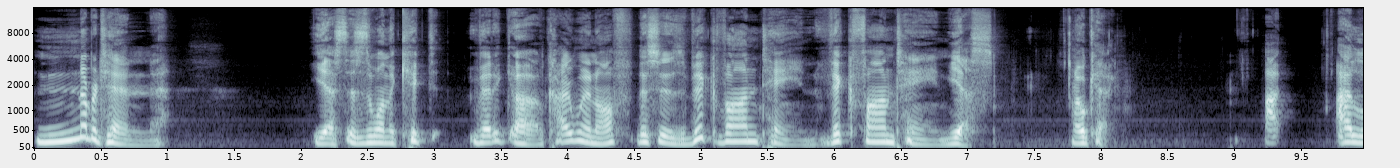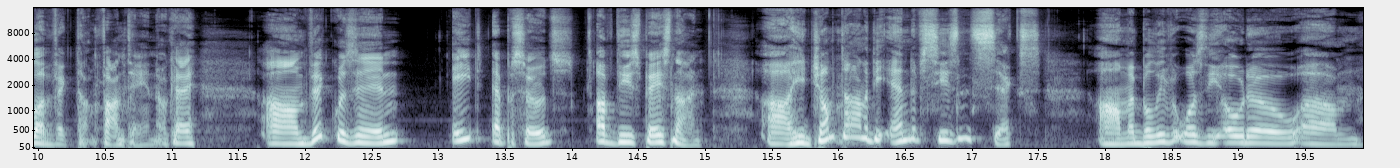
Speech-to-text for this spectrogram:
Number ten, Yes, this is the one that kicked Vedek, uh, Kai Winn off. This is Vic Fontaine. Vic Fontaine. Yes. Okay. I I love Vic Fontaine. Okay. Um, Vic was in eight episodes of Deep Space Nine. Uh, he jumped on at the end of season six. Um, I believe it was the Odo um,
